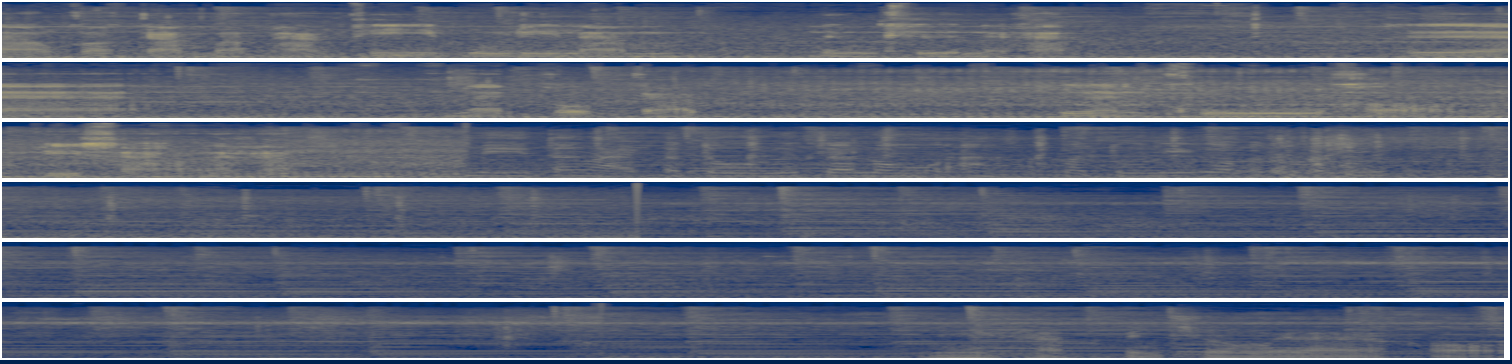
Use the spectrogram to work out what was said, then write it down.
เราก็กลับมาพักที่บุรีรัมย์หนึ่งคืนนะครับ เพื่อนัดพบกับ เพื่อนครูของพี่สาวนะครับ มีตั้งหลายประตูหรือจะลงอะประตูนี้กับประตูนี้นี่ครับเป็นช่วงเวลาของ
